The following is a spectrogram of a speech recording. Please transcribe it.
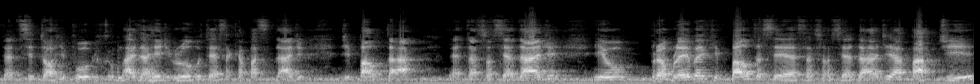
né, se torne público, mas a Rede Globo tem essa capacidade de pautar da sociedade e o problema é que pauta-se essa sociedade a partir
